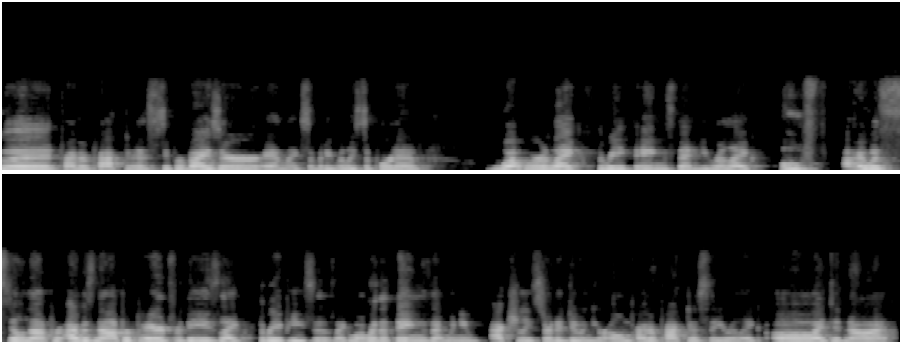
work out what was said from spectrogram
good private practice supervisor and like somebody really supportive, what were like three things that you were like, oof, I was still not, pre- I was not prepared for these like three pieces. Like, what were the things that when you actually started doing your own private practice that you were like, oh, I did not,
